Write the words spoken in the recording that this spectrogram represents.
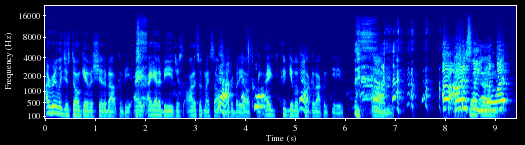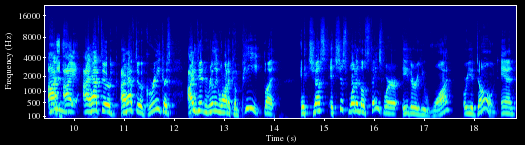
I really just don't give a shit about compete. I, I got to be just honest with myself Yeah, and everybody else. cool. Like, I could give a Yeah. fuck about competing. Um, Uh, honestly, But, you know um, what? I, I I have to I have to agree because I didn't really want to compete, but it just it's just one of those things where either you want or you don't, and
